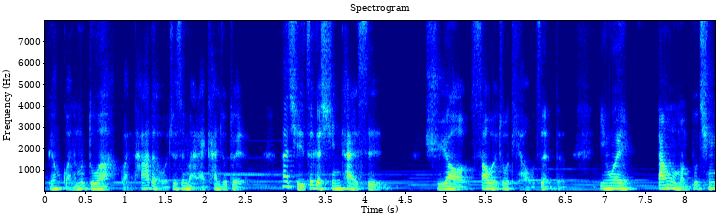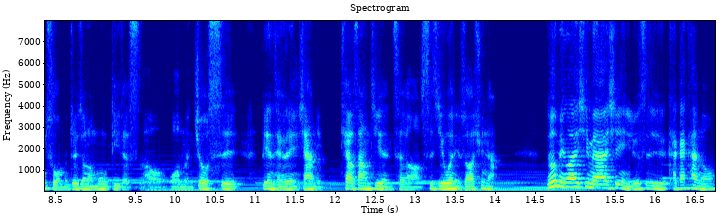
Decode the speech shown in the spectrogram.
不用管那么多啊，管他的，我就是买来看就对了。那其实这个心态是需要稍微做调整的，因为。当我们不清楚我们最终的目的的时候，我们就是变成有点像你跳上计程车哦，司机问你说要去哪，你说没关系没关系，你就是开开看哦，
